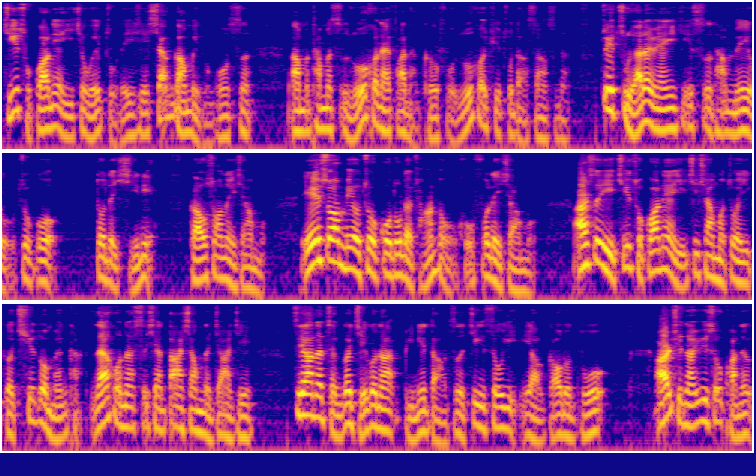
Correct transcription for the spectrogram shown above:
基础光电仪器为主的一些香港美容公司，那么他们是如何来发展客户，如何去主导上市的？最主要的原因就是他没有做过多的系列高双类项目，也就是说没有做过多的传统护肤类项目。而是以基础光电仪器项目做一个切入门槛，然后呢实现大项目的嫁接，这样的整个结构呢比例导致净收益要高得多，而且呢预收款的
